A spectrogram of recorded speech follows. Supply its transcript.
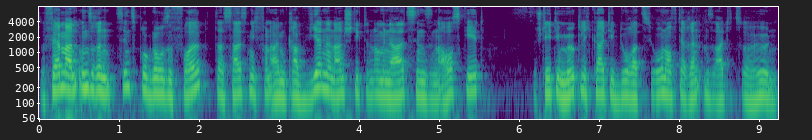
Sofern man unseren Zinsprognosen folgt, das heißt nicht von einem gravierenden Anstieg der Nominalzinsen ausgeht, besteht die Möglichkeit, die Duration auf der Rentenseite zu erhöhen.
